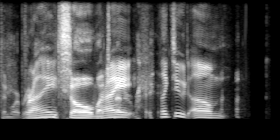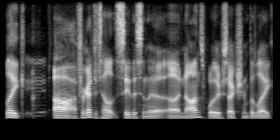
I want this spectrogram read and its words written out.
than Warbreaker. Right. So much Right. better. Right. like, dude, um, like, ah, I forgot to tell say this in the uh, non spoiler section, but like,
